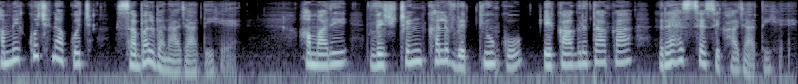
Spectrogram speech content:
हमें कुछ न कुछ सबल बना जाती है। हमारी विशृंखल वृत्तियों को एकाग्रता का रहस्य सिखा जाती है।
